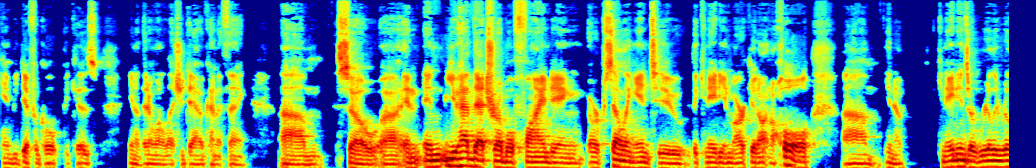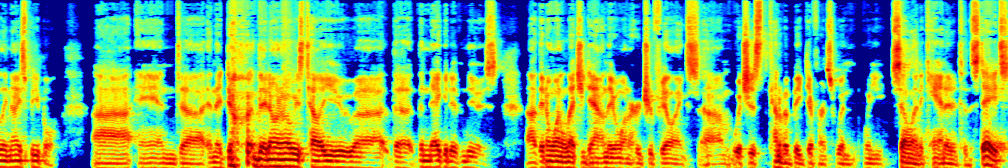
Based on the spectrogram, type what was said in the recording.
can be difficult because you know they don't want to let you down kind of thing um, so, uh, and and you have that trouble finding or selling into the Canadian market on a whole. Um, you know, Canadians are really really nice people, uh, and uh, and they don't they don't always tell you uh, the the negative news. Uh, they don't want to let you down. They don't want to hurt your feelings, um, which is kind of a big difference when when you sell into Canada to the states,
